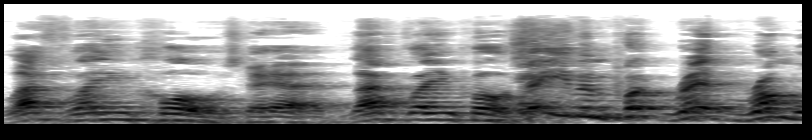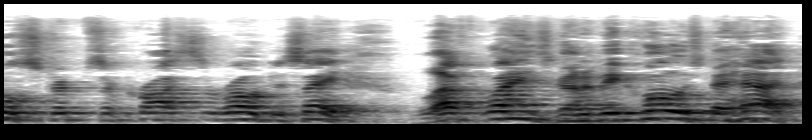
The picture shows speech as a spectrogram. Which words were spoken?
left lane closed ahead, left lane closed. They even put red rumble strips across the road to say, left lane's going to be closed ahead.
